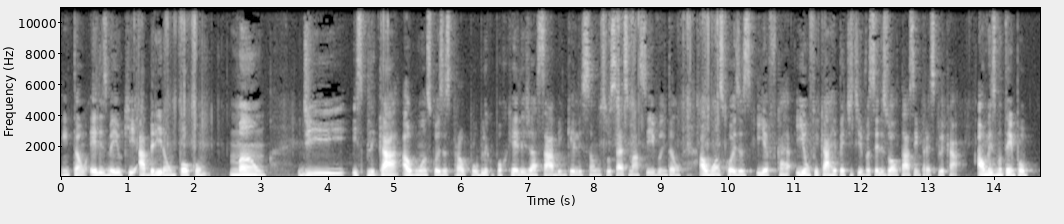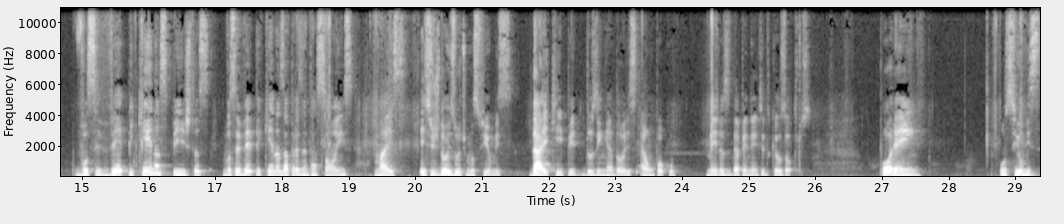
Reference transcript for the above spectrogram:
Então, eles meio que abriram um pouco mão de explicar algumas coisas para o público, porque eles já sabem que eles são um sucesso massivo, então algumas coisas ia ficar- iam ficar repetitivas se eles voltassem para explicar. Ao mesmo tempo, você vê pequenas pistas, você vê pequenas apresentações, mas esses dois últimos filmes da equipe dos Vingadores é um pouco menos independente do que os outros. Porém, os filmes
